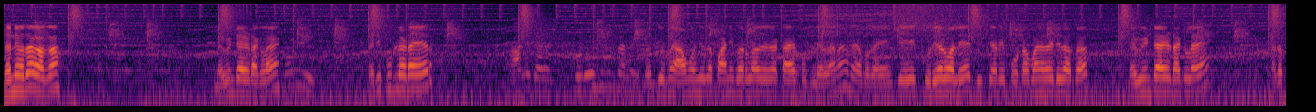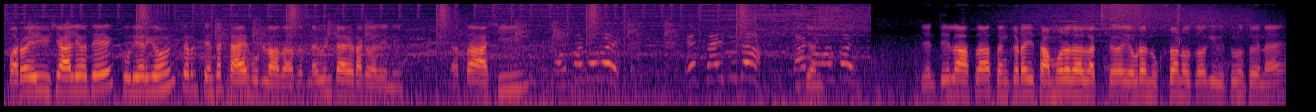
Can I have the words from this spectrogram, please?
धन्यवाद काका. नवीन टायर टाकलाय? कधी कुठला टायर म्हणजे मग आमोशीचं पाणी भरला त्याचा टायर फुटलेला ना. त्या बघा यांचे एक कुरिअरवाले आहेत बिचारे पोटा पाण्यासाठी जातात. नवीन टायर टाकलाय. आता परवा दिवशी आले होते कुरिअर घेऊन तर त्यांचा टायर फुटला होता. तर नवीन टायर टाकला त्यांनी. आता अशी जन जनतेला असा संकटाची सामोरं जायला लागतं. एवढं नुकसान होतं की विसरून सोय नाही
